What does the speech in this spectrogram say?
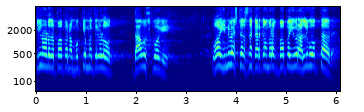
ಇಲ್ಲಿ ನೋಡಿದ್ರೆ ಪಾಪ ನಮ್ಮ ಮುಖ್ಯಮಂತ್ರಿಗಳು ದಾವಸ್ಗೆ ಹೋಗಿ ಓ ಇನ್ವೆಸ್ಟರ್ಸ್ನ ಕರ್ಕೊಂಬರಕ್ಕೆ ಪಾಪ ಇವರು ಅಲ್ಲಿಗೆ ಹೋಗ್ತಾವ್ರೆ.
